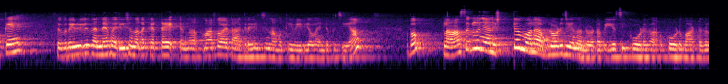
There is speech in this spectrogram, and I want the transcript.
ഓക്കെ ഫെബ്രുവരിയിൽ തന്നെ പരീക്ഷ നടക്കട്ടെ എന്ന് മാർദ്ദമായിട്ട് ആഗ്രഹിച്ച് നമുക്ക് ഈ വീഡിയോ വൈൻഡപ്പ് ചെയ്യാം. അപ്പം ക്ലാസ്സുകൾ ഞാൻ ഇഷ്ടം പോലെ അപ്ലോഡ് ചെയ്യുന്നുണ്ട് കേട്ടോ. P S C code code പാട്ടുകൾ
